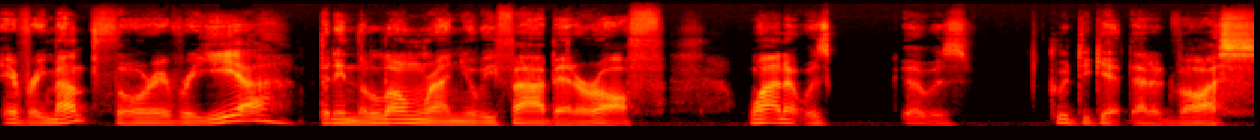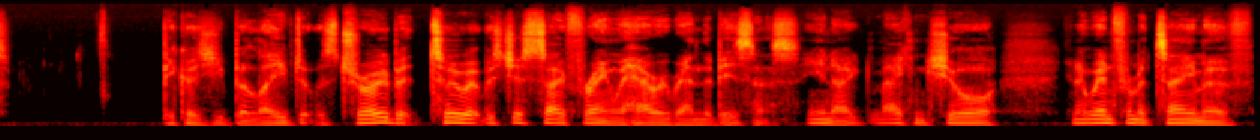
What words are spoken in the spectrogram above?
every month or every year, but in the long run you'll be far better off. One, it was it was good to get that advice because you believed it was true, but two, it was just so freeing with how we ran the business. You know, making sure, you know, went from a team of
